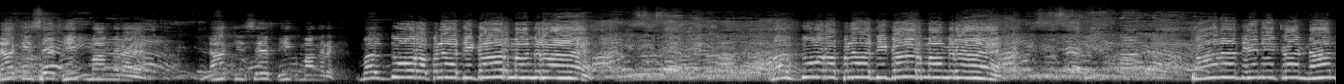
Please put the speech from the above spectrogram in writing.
ना किसे भीख मांग रहा है, ना किसे भीख मांग रहा है। मजदूर अपना अधिकार मांग रहा है। मजदूर अपना अधिकार मांग रहा है। खाना देने का नाम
